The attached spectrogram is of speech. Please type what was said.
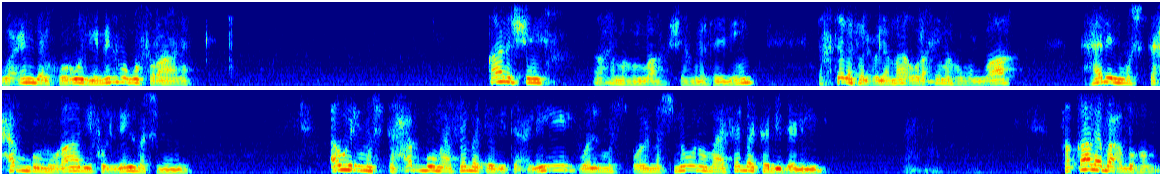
وعند الخروج منه غفرانك. قال الشيخ رحمه الله الشيخ ابن عثيمين اختلف العلماء رحمهم الله هل المستحب مرادف للمسنون؟ أو المستحب ما ثبت بتعليل والمسنون ما ثبت بدليل؟ فقال بعضهم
